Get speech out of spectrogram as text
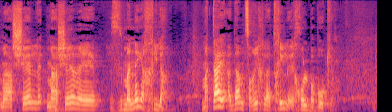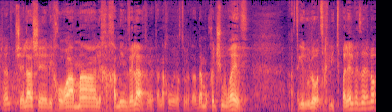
מאשר, מאשר אה, זמני אכילה. מתי אדם צריך להתחיל לאכול בבוקר? שאלה שלכאורה מה לחכמים ולה, זאת אומרת, אנחנו, זאת אומרת, אדם אוכל שהוא רעב. אז תגידו, לא, צריך להתפלל וזה, לא.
